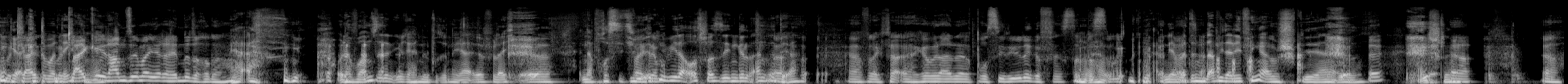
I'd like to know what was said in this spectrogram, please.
Mit, ja man mit ja. haben sie immer ihre Hände drin. Ja. Oder wo haben sie denn ihre Hände drin? Ja, äh, vielleicht äh, in der Prostituierten Vielleicht- wieder aus Versehen gelandet, ja. Ja, vielleicht äh, haben wir da eine Prostituierte. Und das so Ja, aber dann da wieder die Finger im Spiel, ja. Also, ganz schlimm. ja. ja,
